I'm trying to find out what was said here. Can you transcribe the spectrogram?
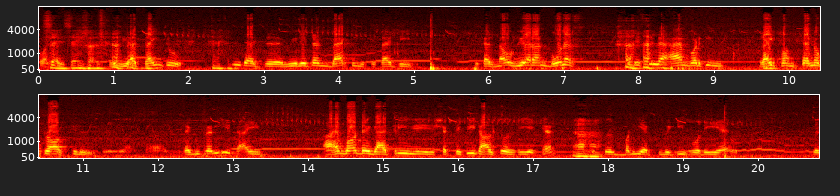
for we are trying to see that uh, we return back to the society because now we are on bonus. But still, I am working right from 10 o'clock till uh, regularly. I I have got a Gayatri Shaktipeeth also here. हाँ तो बड़ी एक्टिविटीज़ हो रही है तो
